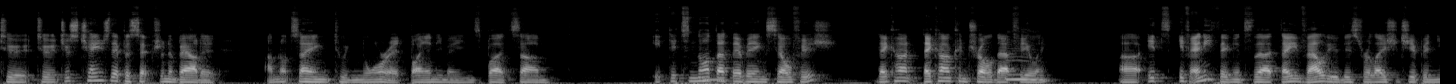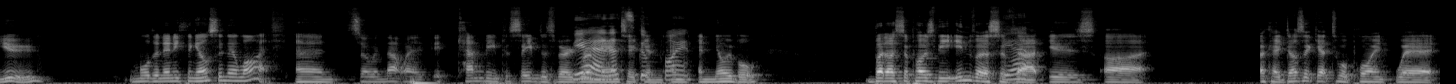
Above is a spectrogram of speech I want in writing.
to to just change their perception about it. I'm not saying to ignore it by any means, but um, it, it's not that they're being selfish. They can't they can't control that feeling. Uh, it's if anything, it's that they value this relationship in you more than anything else in their life, and so in that way, it can be perceived as very Yeah, romantic and, and, and noble. But I suppose the inverse of Yeah. that is, uh, okay, does it get to a point where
